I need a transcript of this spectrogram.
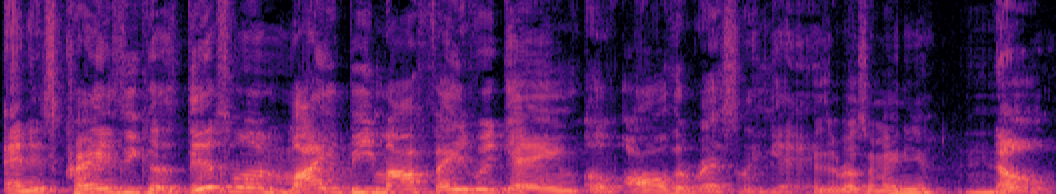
And it's crazy because this one might be my favorite game of all the wrestling games. Is it WrestleMania? No.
